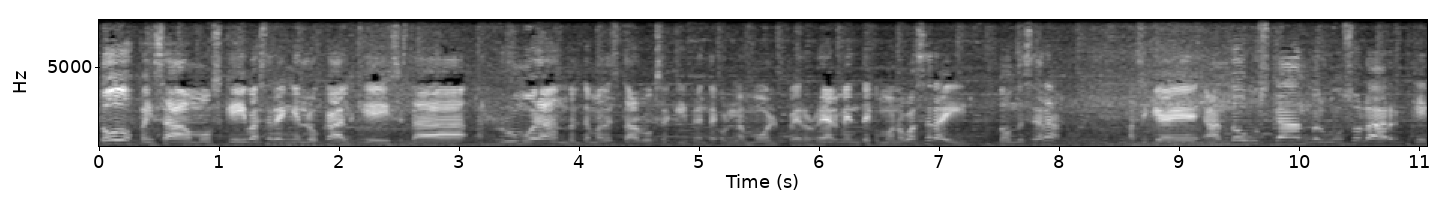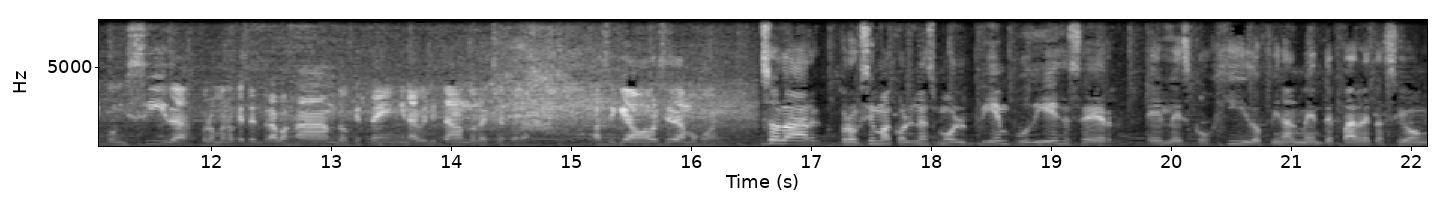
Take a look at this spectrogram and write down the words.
todos pensábamos que iba a ser en el local que se está rumorando el tema de Starbucks aquí frente a Colina Mall, pero realmente como no va a ser ahí, ¿dónde será? Así que ando buscando algún solar que coincida, por lo menos que estén trabajando, que estén inhabilitándolo, etc. Así que vamos a ver si damos con él. Solar próximo a Colinas Mall bien pudiese ser el escogido finalmente para la estación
